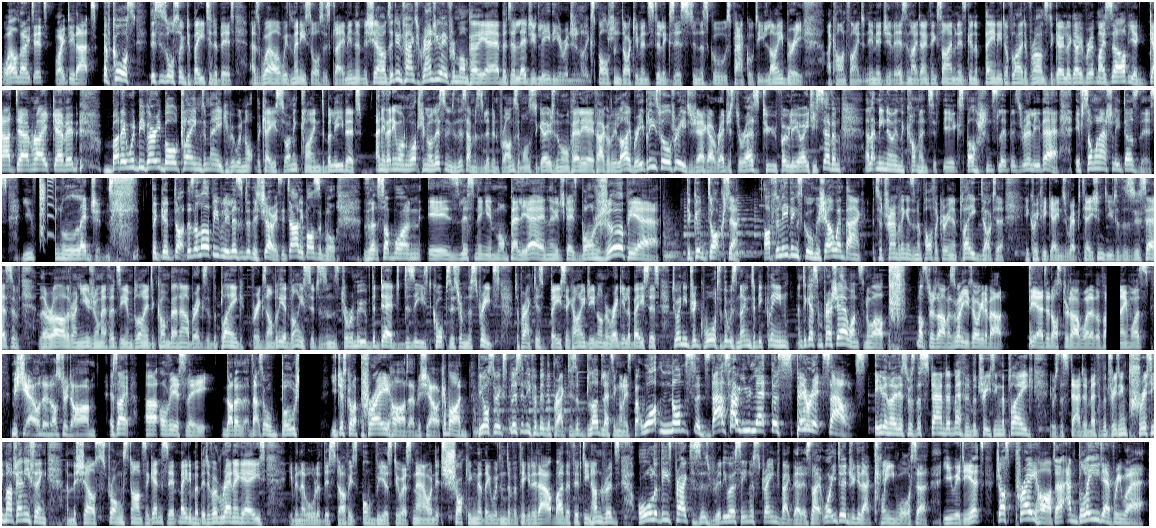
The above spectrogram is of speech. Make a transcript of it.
Well noted. Won't do that. Of course, this is also debated a bit as well, with many sources claiming that Michel did in fact graduate from Montpellier, but allegedly the original expulsion document still exists in the school's faculty library. I can't find an image of it, and I don't think Simon is going to pay me to fly to France to go look over it myself. You're goddamn right, Kevin. But it would be very bold claim to make if it were not the case, so I'm inclined to believe it. And if anyone watching or listening to this happens to live in France and wants to go to the Montpellier faculty library, please feel free to check out Register as 2 Folio 87 and let me know in the comments if the expulsion slip is really there. If someone actually does this, you legend. the good doc. There's a lot of people who listen to this show. It's entirely possible that someone is listening in Montpellier, in which case, bonjour, Pierre. The good doctor after leaving school, Michel went back to traveling as an apothecary and a plague doctor. He quickly gained a reputation due to the success of the rather unusual methods he employed to combat outbreaks of the plague. For example, he advised citizens to remove the dead, diseased corpses from the streets, to practice basic hygiene on a regular basis, to only drink water that was known to be clean, and to get some fresh air once in a while. Pfft, Nostradamus, what are you talking about? Pierre de Nostradam, whatever the name was. Michel de Nostradam. It's like, uh, obviously, none of that's all bullshit. You just gotta pray harder, Michel. Come on. He also explicitly forbid the practice of bloodletting on his back. What nonsense! That's how you let the spirits out! Even though this was the standard method for treating the plague, it was the standard method for treating pretty much anything, and Michel's strong stance against it made him a bit of a renegade. Even though all of this stuff is obvious to us now, and it's shocking that they wouldn't have figured it out by the 1500s, all of these practices really were seen as strange back then. It's like, what are you doing drinking that clean water, you idiot? Just pray harder and bleed everywhere.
